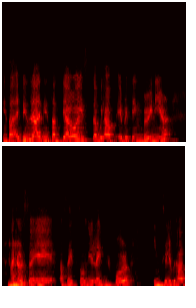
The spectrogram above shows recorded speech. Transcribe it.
in, I think that in Santiago is that we have everything very near, and Mhm. also uh, as I told you like before, in Chile we have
